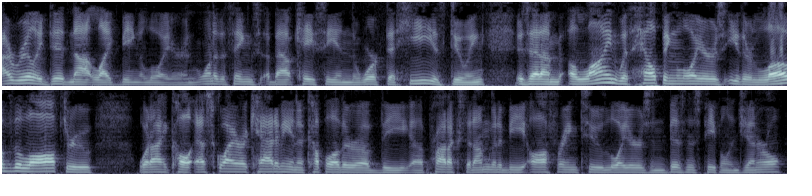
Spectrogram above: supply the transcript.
I really did not like being a lawyer. And one of the things about Casey and the work that he is doing is that I'm aligned with helping lawyers either love the law through what I call Esquire Academy and a couple other of the uh, products that I'm going to be offering to lawyers and business people in general.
